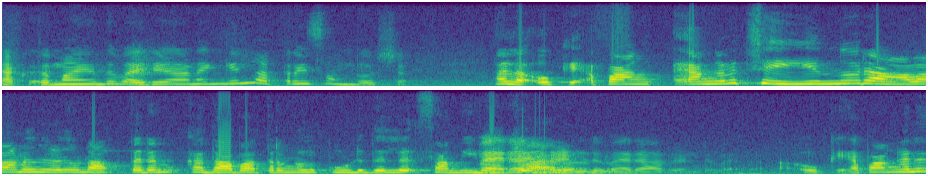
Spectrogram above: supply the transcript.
ശക്തമായത് വരികയാണെങ്കിൽ അത്രയും സന്തോഷം. അല്ല ഓക്കെ. അപ്പൊ അങ്ങനെ ചെയ്യുന്ന ഒരാളാണ് അത്തരം കഥാപാത്രങ്ങൾ കൂടുതൽ സമീപിക്കാറുണ്ട്. വരാറുണ്ട് വരാറുണ്ട്. ഓക്കെ അപ്പൊ അങ്ങനെ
